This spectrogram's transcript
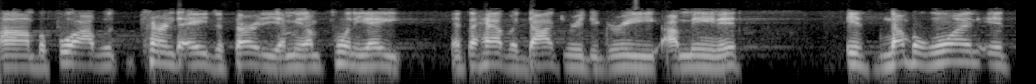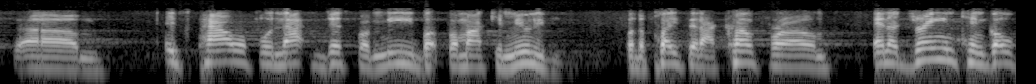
um, before I would turn the age of 30, I mean, I'm 28, and to have a doctorate degree, I mean, it's, it's number one, it's, um, it's powerful not just for me, but for my community, for the place that I come from. And a dream can go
